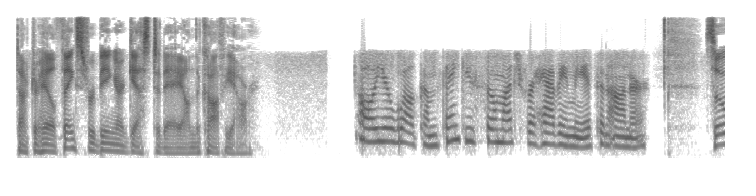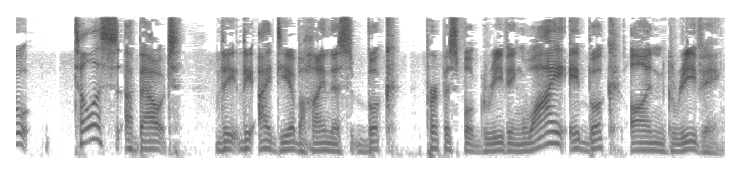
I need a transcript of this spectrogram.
Dr. Hoehl, thanks for being our guest today on the Coffee Hour. Oh, you're welcome. Thank you so much for having me. It's an honor. So, tell us about the the idea behind this book, Purposeful Grieving. Why a book on grieving?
